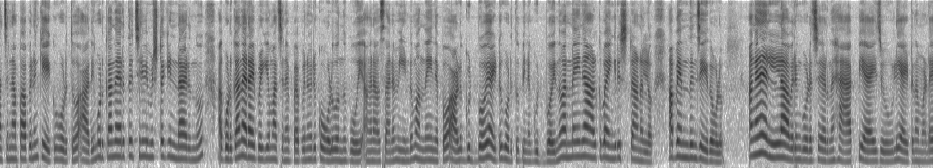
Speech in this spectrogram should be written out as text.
അച്ഛനപ്പാപ്പനും കേക്ക് കൊടുത്തു. ആദ്യം കൊടുക്കാൻ നേരത്ത് ഇച്ചിരി വിമിഷ്ടമൊക്കെ ഉണ്ടായിരുന്നു. ആ കൊടുക്കാൻ നേരമായപ്പോഴേക്കും അച്ഛനപ്പാപ്പനും ഒരു കോൾ വന്നു പോയി. അങ്ങനെ അവസാനം വീണ്ടും വന്നു കഴിഞ്ഞപ്പോൾ ആൾ ഗുഡ് ബോയ് ആയിട്ട് കൊടുത്തു. പിന്നെ ഗുഡ് ബോയ് എന്ന് പറഞ്ഞു കഴിഞ്ഞാൽ ആൾക്ക് ഭയങ്കര ഇഷ്ടമാണല്ലോ അപ്പോൾ എന്തും ചെയ്തോളും. അങ്ങനെ എല്ലാവരും കൂടെ ചേർന്ന് ഹാപ്പിയായി ജോളിയായിട്ട് നമ്മുടെ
